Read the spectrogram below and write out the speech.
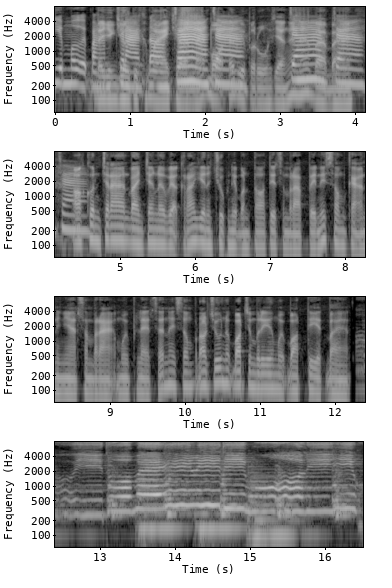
យាមមើលឲ្យបានដែលយើងយកច្រើនពីខ្មែរដងច្រើនចាណាស់បកចាទៅវាព្រោះអញ្ចឹងចាណាបាទបាទចាចាអរគុណច្រើនបាទអញ្ចឹងនៅវគ្គក្រោយយើងនឹងជួបគ្នាបន្តទៀតសម្រាប់ពេលនេះសូមការអនុញ្ញាតសម្រាប់មួយផ្លែតសិនហើយសូមផ្ដល់ជូននៅបទចម្រៀងមួយបទទៀតបាទ好一朵美丽的茉莉花，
